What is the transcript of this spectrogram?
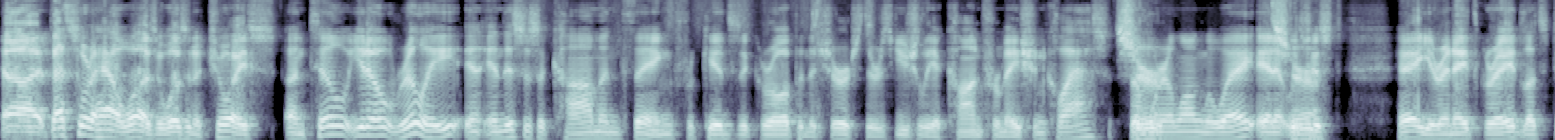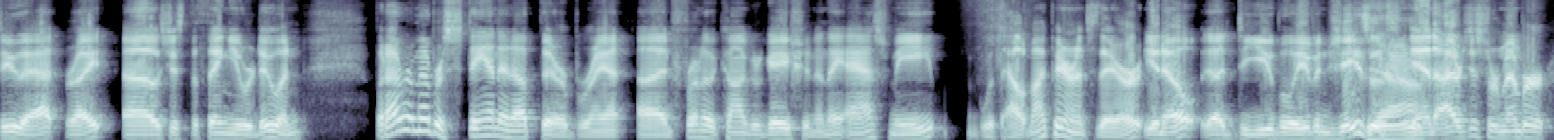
uh, that's sort of how it was. It wasn't a choice until you know, really, and, and, this is a common thing for kids that grow up in the church. There's usually a confirmation class sure. somewhere along the way, and it sure. was just, hey, you're in eighth grade, let's do that, right? Uh, it was just the thing you were doing. But I remember standing up there, Brant, uh, in front of the congregation, and they asked me, without my parents there, you know, uh, do you believe in Jesus? Yeah. And I just remember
